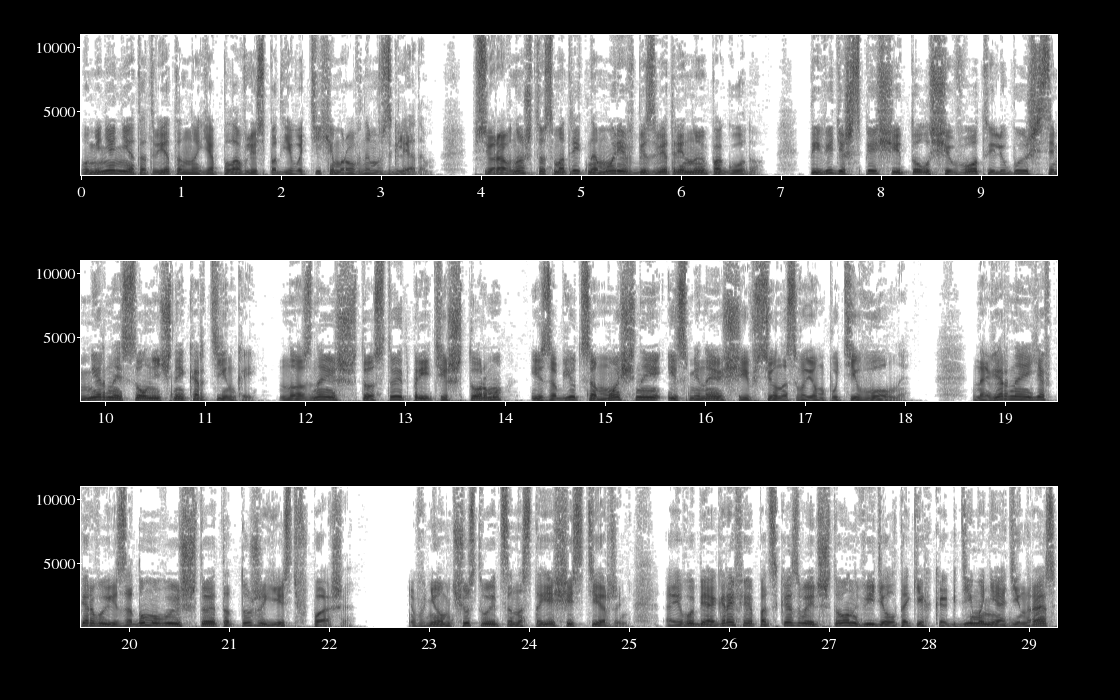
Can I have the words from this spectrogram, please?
У меня нет ответа, но я плавлюсь под его тихим ровным взглядом. Все равно, что смотреть на море в безветренную погоду. Ты видишь спящие толщи вод и любуешься мерной солнечной картинкой, но знаешь, что стоит прийти шторму, и забьются мощные и сминающие все на своем пути волны. Наверное, я впервые задумываюсь, что это тоже есть в Паше. В нем чувствуется настоящий стержень, а его биография подсказывает, что он видел таких, как Дима, не один раз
